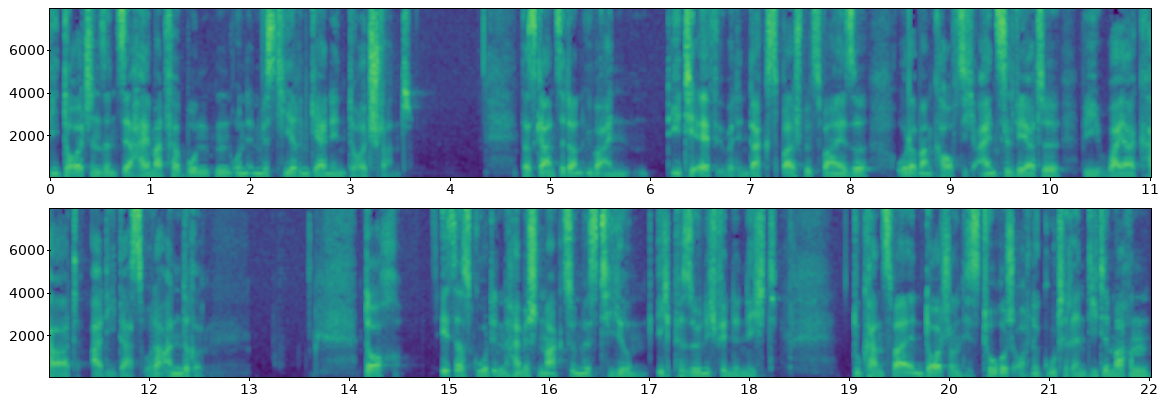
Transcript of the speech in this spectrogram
Die Deutschen sind sehr heimatverbunden und investieren gerne in Deutschland. Das Ganze dann über einen ETF, über den DAX beispielsweise, oder man kauft sich Einzelwerte wie Wirecard, Adidas oder andere. Doch ist das gut, in den heimischen Markt zu investieren? Ich persönlich finde nicht. Du kannst zwar in Deutschland historisch auch eine gute Rendite machen,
